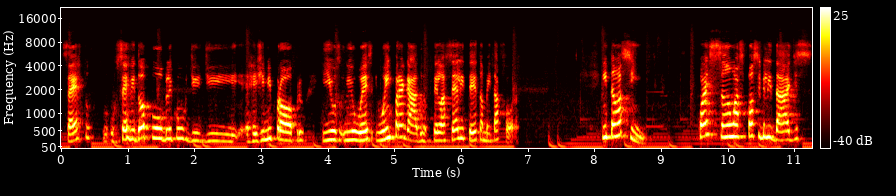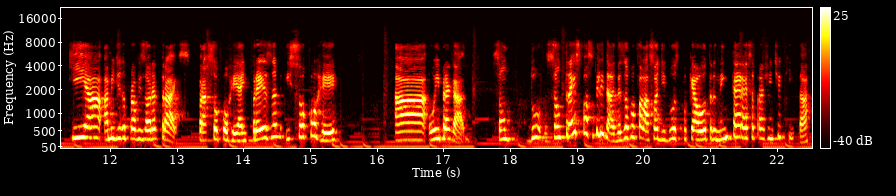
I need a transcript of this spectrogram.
Certo? O servidor público de, de regime próprio e, o, e o, o empregado pela CLT também está fora. Então, assim, quais são as possibilidades que a, a medida provisória traz para socorrer a empresa e socorrer a, o empregado? São, são três possibilidades, mas eu vou falar só de duas porque a outra nem interessa para a gente aqui, tá?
